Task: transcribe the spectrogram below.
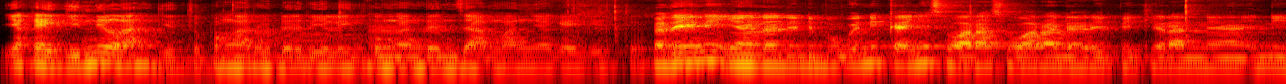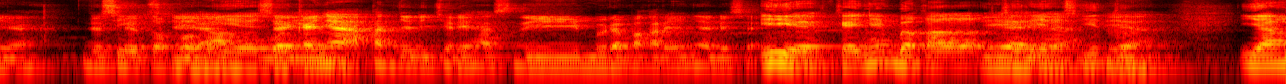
ya kayak gini lah gitu pengaruh dari lingkungan dan zamannya kayak gitu Berarti ini yang ada di buku ini kayaknya suara-suara dari pikirannya ini ya. Dostoevsky ya. iya, Dan kayaknya akan jadi ciri khas di beberapa karyanya ya. Iya, kayaknya bakal Iya, ciri iya, khas gitu. iya. Yang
